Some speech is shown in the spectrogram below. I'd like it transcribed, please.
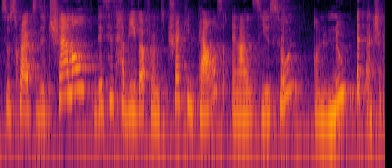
subscribe to the channel. This is Habiba from the Trekking Pals and I will see you soon on a new adventure.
